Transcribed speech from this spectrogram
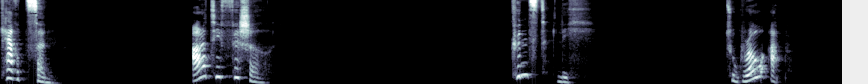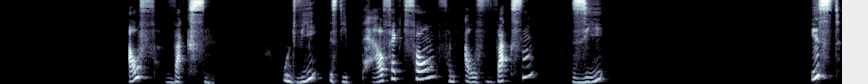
Kerzen. Artificial künstlich. To grow up. Aufwachsen. Und wie ist die Perfektform von aufwachsen? Sie ist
